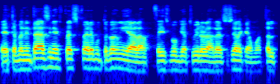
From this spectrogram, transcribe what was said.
Este, pendiente a cinexpresspere.com y a la Facebook y a Twitter, las redes sociales, que vamos a estar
